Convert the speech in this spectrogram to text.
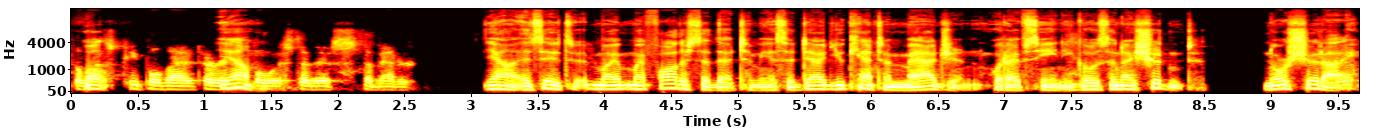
The well, less people that are yeah. exposed to this, the better. Yeah, it's it's my my father said that to me. I said, "Dad, you can't imagine what I've seen." He goes, "And I shouldn't, nor should I." Yeah.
